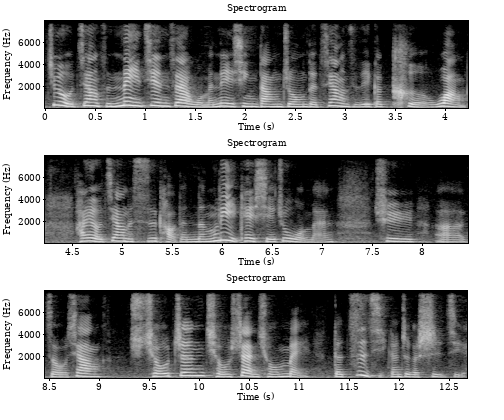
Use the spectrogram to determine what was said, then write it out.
就有这样子内建在我们内心当中的这样子的一个渴望，还有这样的思考的能力，可以协助我们去呃走向求真、求善、求美的自己跟这个世界。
